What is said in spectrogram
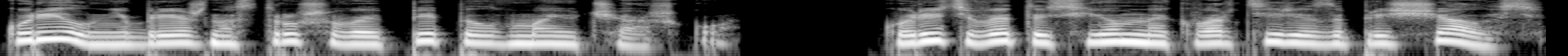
Курил, небрежно струшивая пепел в мою чашку. Курить в этой съемной квартире запрещалось,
